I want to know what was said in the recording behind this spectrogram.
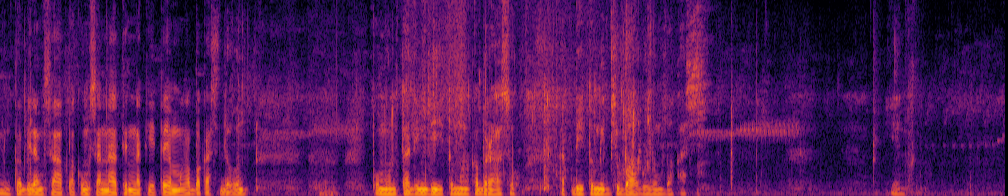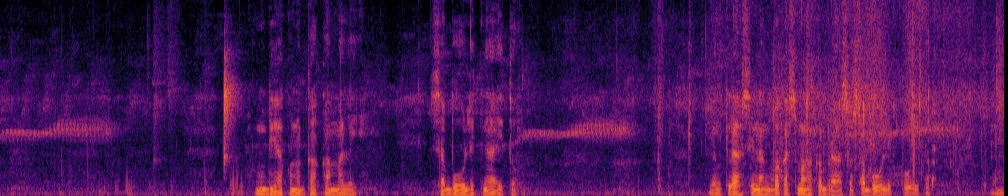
yung kabilang sapa kung saan natin nakita yung mga bakas doon. Pumunta din dito mga kabraso. At dito medyo bago yung bakas. Yan. Hindi ako nagkakamali sa bulik na ito. Yung klase ng bakas mga kabraso sa bulik po ito. Yan.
